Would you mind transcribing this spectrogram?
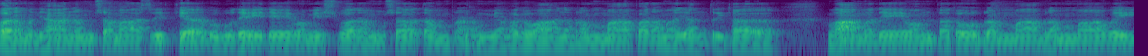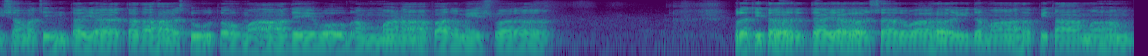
परमध्यानं समाश्रित्य बुबुधे देवमीश्वरं स तं प्रणम्य भगवान् ब्रह्मा परमयन्त्रित। वामदेवं ततो ब्रह्मा, ब्रह्म वै समचिन्तय ततः स्तुतो महादेवो ब्रह्मणा परमेश्वर। प्रतितहृदयः सर्वः इदमाह पितामहम्।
